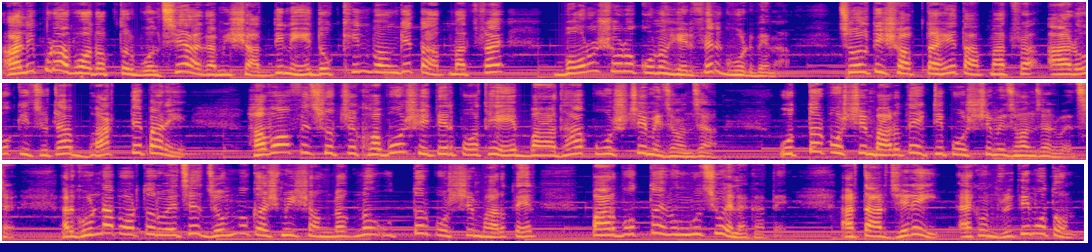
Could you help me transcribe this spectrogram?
আলিপুর আবহাওয়া দপ্তর বলছে, আগামী সাত দিনে দক্ষিণবঙ্গে তাপমাত্রায় বড়সড় কোনো হেরফের ঘটবে না। চলতি সপ্তাহে তাপমাত্রা আরও কিছুটা বাড়তে পারে। হাওয়া অফিস সূত্রে খবর, শীতের পথে বাধা পশ্চিমে ঝঞ্ঝা। উত্তর পশ্চিম ভারতে একটি পশ্চিমী ঝঞ্ঝা রয়েছে। আর ঘূর্ণাবর্ত রয়েছে জম্মু কাশ্মীর সংলগ্ন উত্তর পশ্চিম ভারতের পার্বত্য এবং উঁচু এলাকাতে। আর তার জেরেই এখন রীতিমতন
